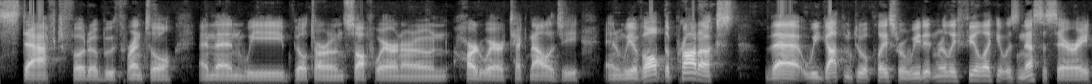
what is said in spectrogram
staffed photo booth rental, and then we built our own software and our own hardware technology, and we evolved the products that we got them to a place where we didn't really feel like it was necessary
